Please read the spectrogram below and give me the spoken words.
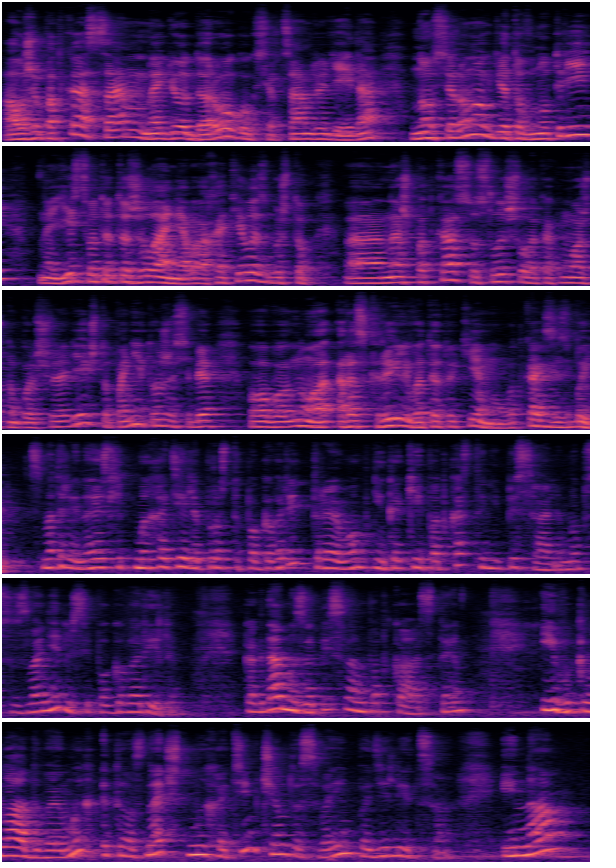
а уже подкаст сам найдет дорогу к сердцам людей, да, но все равно где-то внутри есть вот это желание, а хотелось бы, чтобы а, наш подкаст услышало как можно больше людей, чтобы они тоже себе, ну, раскрыли вот эту тему, вот как здесь быть? Смотри, но если бы мы хотели просто поговорить втроем, мы бы никакие подкасты не писали, мы бы созвонились и поговорили. Когда мы записываем подкасты и выкладываем их, это значит, мы хотим чем-то своим поделиться. И нам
